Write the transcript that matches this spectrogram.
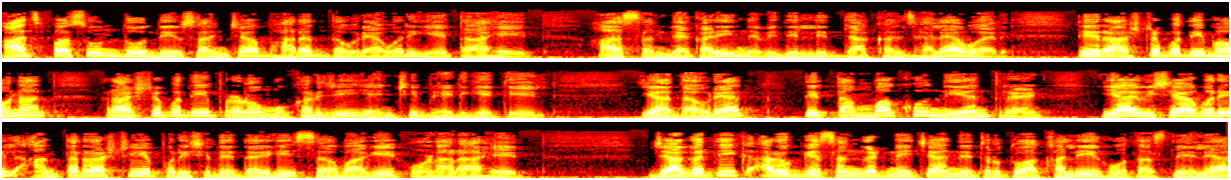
आजपासून दोन दिवसांच्या भारत दौऱ्यावर येत आहेत. आज संध्याकाळी नवी दिल्लीत दाखल झाल्यावर ते राष्ट्रपती भवनात राष्ट्रपती प्रणव मुखर्जी यांची भेट घेतील. या दौऱ्यात ते तंबाखू नियंत्रण या विषयावरील आंतरराष्ट्रीय परिषदेतही सहभागी होणार आहेत. जागतिक आरोग्य संघटनेच्या नेतृत्वाखाली होत असलेल्या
